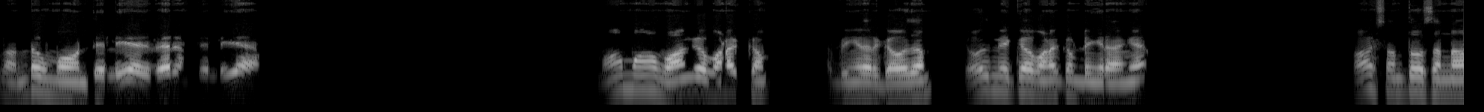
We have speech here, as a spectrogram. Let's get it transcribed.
அந்த உமான்னு தெரியலையே அது வேறன்னு தெரியலையே? மாமா வாங்க வணக்கம் அப்படிங்கிறார் கௌதம். கௌதம் அக்கா வணக்கம் அப்படிங்கிறாங்க. ஆ சந்தோஷ் அண்ணா.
